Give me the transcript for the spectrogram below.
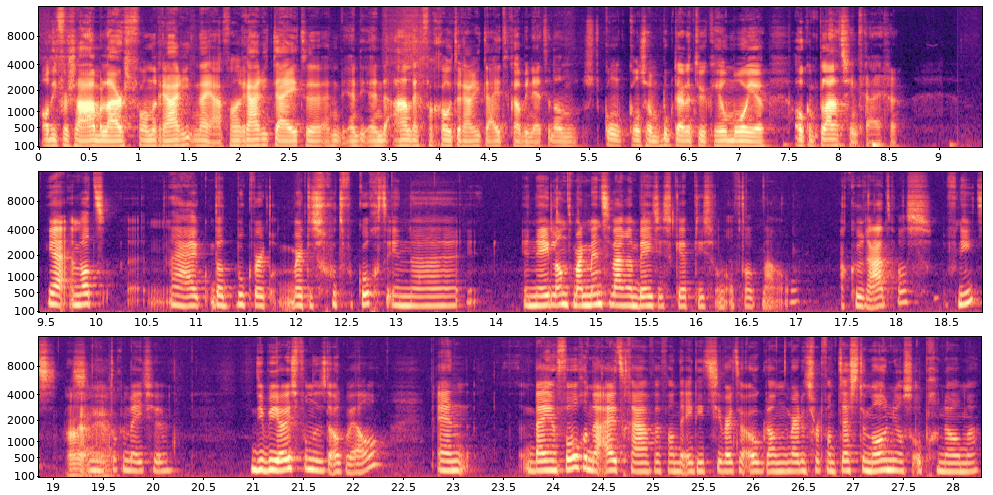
al die verzamelaars van, rari, nou ja, van rariteiten en, en, en de aanleg van grote rariteitenkabinetten. En dan kon, kon zo'n boek daar natuurlijk heel mooi ook een plaats in krijgen. Ja, en wat nou, dat boek werd, werd dus goed verkocht in, eh, in Nederland. Maar mensen waren een beetje sceptisch van of dat nou accuraat was of niet. Oh, ja, dus toch een beetje dubieus vonden ze het ook wel. En bij een volgende uitgave van de editie werd er ook dan werd een soort van testimonials opgenomen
